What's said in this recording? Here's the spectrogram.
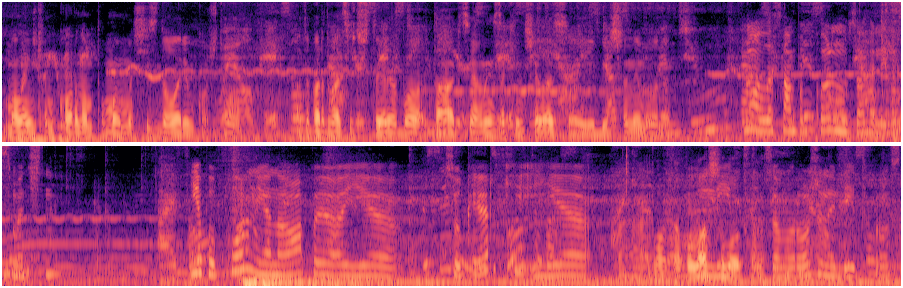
маленьким корном, по-моєму, 6 доларів коштувало. А тепер 24, бо та акція в них закінчилася і більше не буде. Ну, але сам попкорн взагалі не смачний. Є попкорн, є напої, є цукерки і є е, Вата була лід, солодка? заморожений лід просто.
